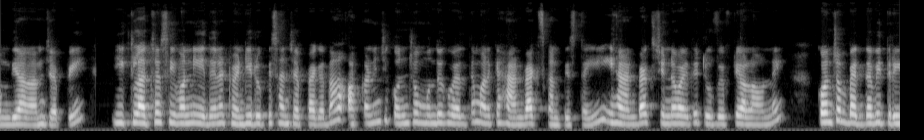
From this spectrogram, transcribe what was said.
ఉంది అని అని చెప్పి. ఈ క్లచెస్ ఇవన్నీ ఏదైనా ట్వంటీ రూపీస్ అని చెప్పా కదా అక్కడ నుంచి కొంచెం ముందుకు వెళ్తే మనకి హ్యాండ్ బ్యాగ్స్ కనిపిస్తాయి. ఈ హ్యాండ్ బ్యాగ్స్ చిన్నవి అయితే టూ ఫిఫ్టీ అలా ఉన్నాయి. కొంచెం పెద్దవి త్రీ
